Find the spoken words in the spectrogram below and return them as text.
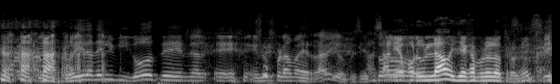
La rueda del bigote en, el- eh, en un programa de radio. Pues esto- salido por un lado y llega por el otro, ¿no? Sí.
